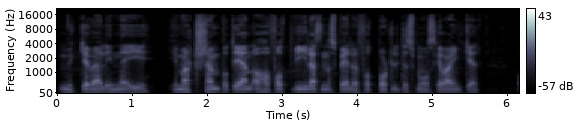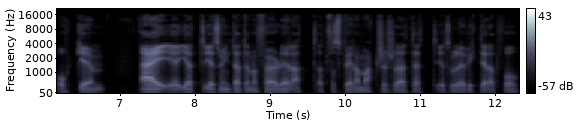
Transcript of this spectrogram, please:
mycket väl inne i, i matchtempot igen och har fått vila sina spelare, fått bort lite små skavanker. Och eh, nej, jag, jag, tror inte att det är någon fördel att, att få spela matcher sådär tätt. Jag tror det är viktigt att få,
